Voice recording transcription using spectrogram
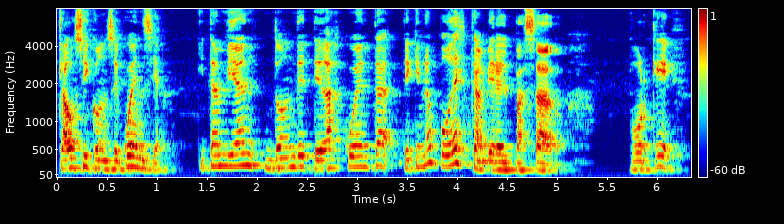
causa y consecuencia. Y también donde te das cuenta de que no podés cambiar el pasado. ¿Por qué?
